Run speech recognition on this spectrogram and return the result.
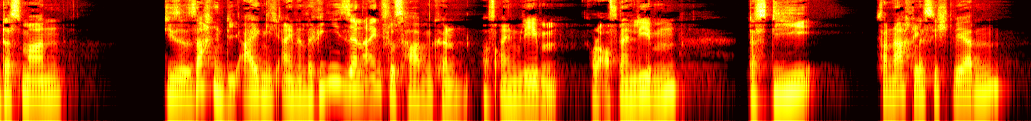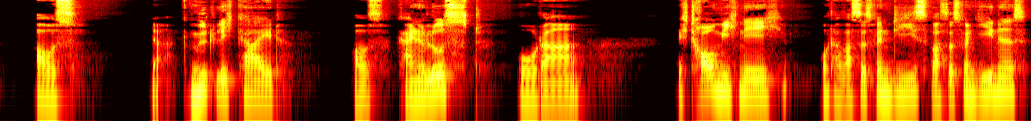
dass man diese Sachen, die eigentlich einen riesen Einfluss haben können auf ein Leben oder auf dein Leben, dass die vernachlässigt werden aus ja, Gemütlichkeit, aus keine Lust oder ich traue mich nicht oder was ist wenn dies, was ist wenn jenes.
